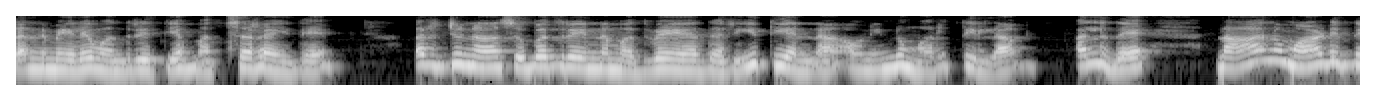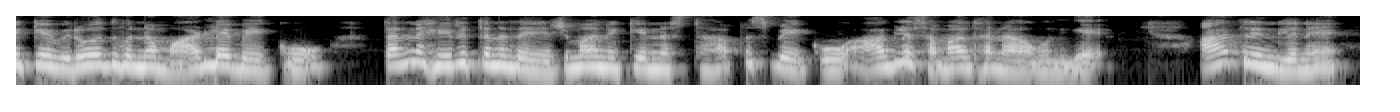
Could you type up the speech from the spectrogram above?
ತನ್ನ ಮೇಲೆ ಒಂದು ರೀತಿಯ ಮತ್ಸರ ಇದೆ. ಅರ್ಜುನ ಸುಭದ್ರೆಯನ್ನ ಮದುವೆಯಾದ ರೀತಿಯನ್ನ ಅವನಿನ್ನೂ ಮರೆತಿಲ್ಲ. ಅಲ್ಲದೆ ನಾನು ಮಾಡಿದ್ದಕ್ಕೆ ವಿರೋಧವನ್ನ ಮಾಡಲೇಬೇಕು. ತನ್ನ ಹಿರಿತನದ ಯಜಮಾನಿಕೆಯನ್ನ ಸ್ಥಾಪಿಸ್ಬೇಕು. ಆಗ್ಲೇ ಸಮಾಧಾನ ಅವನಿಗೆ. ಆದ್ರಿಂದಲೇ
